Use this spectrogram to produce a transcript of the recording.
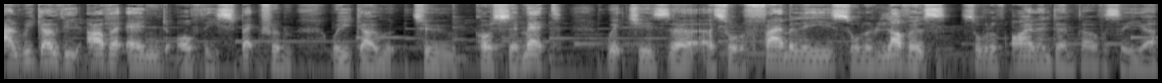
and we go the other end of the spectrum. We go to Koh Samet, which is a, a sort of family, sort of lovers sort of island, and obviously uh,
